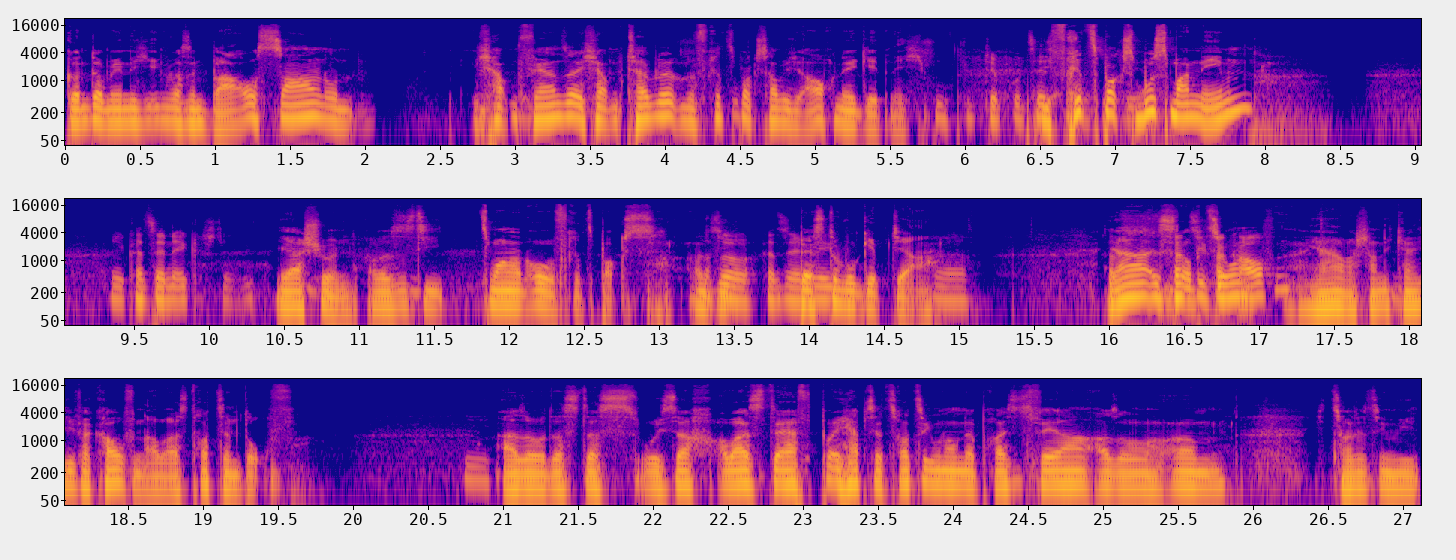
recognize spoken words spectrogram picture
könnt ihr mir nicht irgendwas im Bar auszahlen und ich habe einen Fernseher, ich habe ein Tablet und eine Fritzbox habe ich auch. Nee, geht nicht. Die Fritzbox muss man nehmen. Hier kannst du ja in die Ecke stellen. Ja, schön, aber es ist die 200 Euro Fritzbox. Also du die beste, wo gibt, ja. Ja. Ja, ist eine du die Option. verkaufen? Ja, wahrscheinlich kann ich die verkaufen, aber ist trotzdem doof. Hm. Also das, das, wo ich sage, aber es, der, ich habe es jetzt trotzdem genommen, der Preis ist fair. Also ähm, ich zahle jetzt irgendwie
